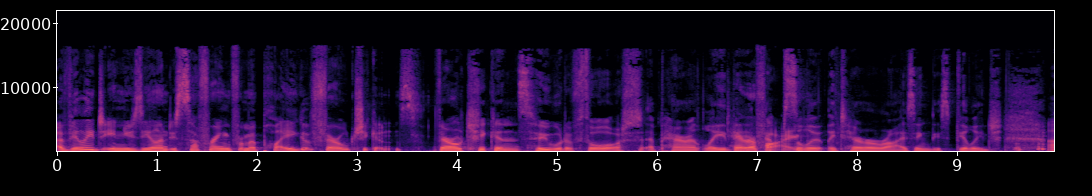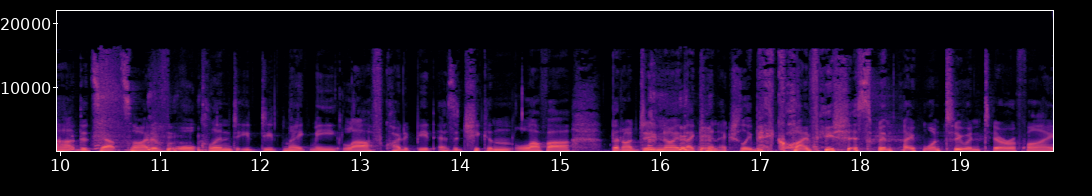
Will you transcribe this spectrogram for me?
A village in New Zealand is suffering from a plague of feral chickens. Feral chickens, who would have thought? Apparently, Terrifying. they're absolutely terrorising this village uh, that's outside of Auckland. It did make me laugh quite a bit as a chicken lover, but I do know they can actually be quite vicious when they want to and terrifying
